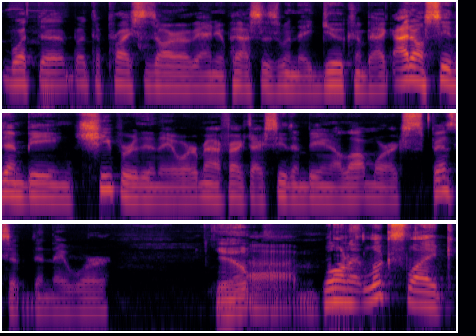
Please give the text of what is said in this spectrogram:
what the what the prices are of annual passes when they do come back. I don't see them being cheaper than they were. Matter of fact, I see them being a lot more expensive than they were. Yeah. Um, Well, and it looks like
